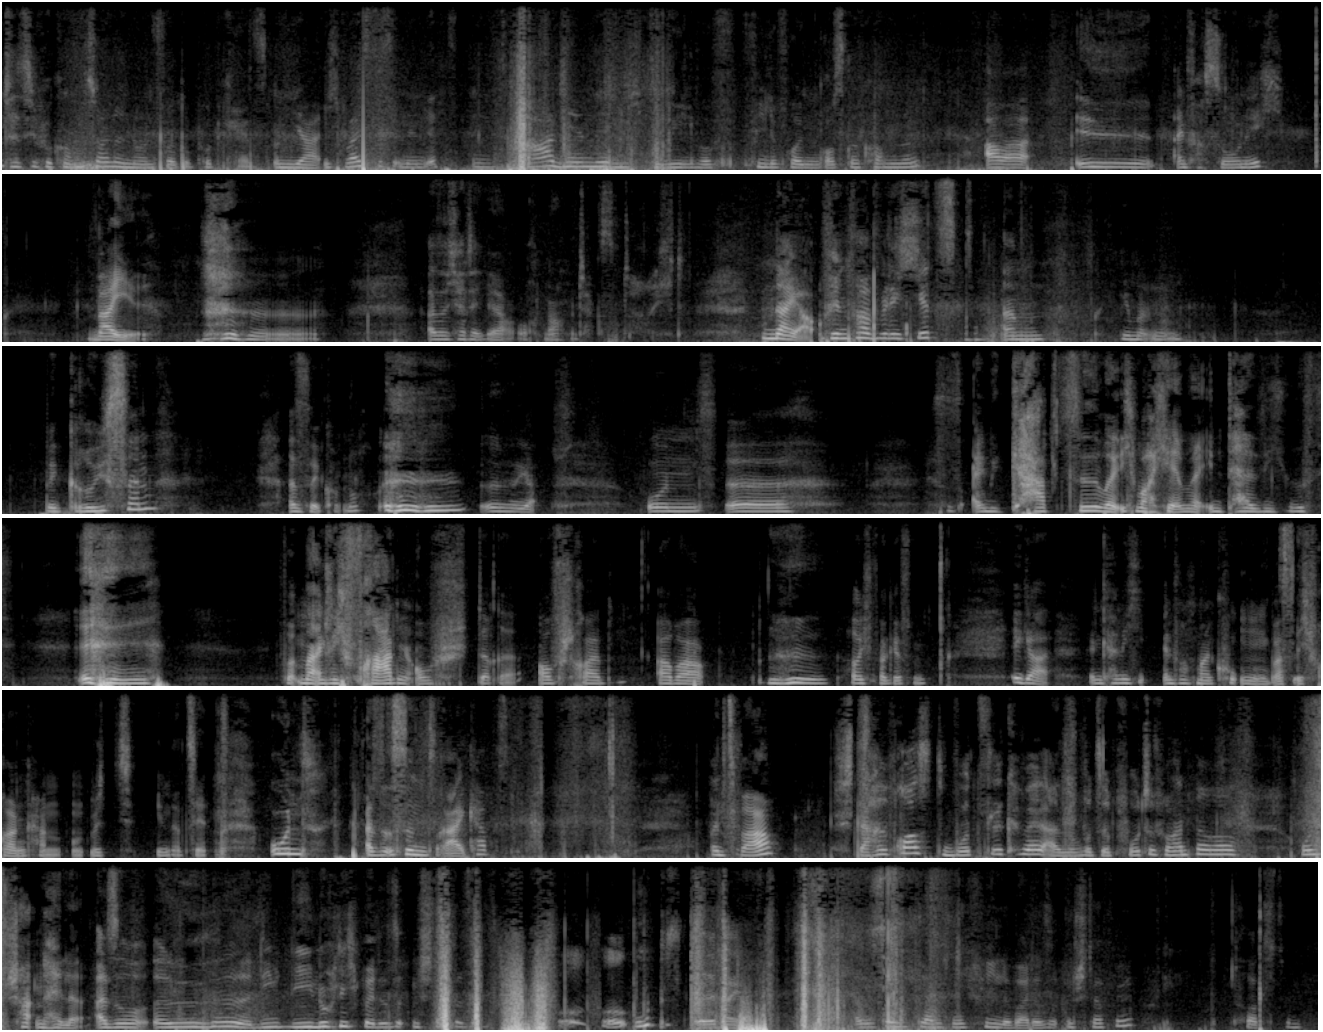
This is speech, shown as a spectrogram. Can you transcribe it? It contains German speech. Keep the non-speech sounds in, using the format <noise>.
und herzlich willkommen zu einer neuen Folge Podcast. Und ja, ich weiß, dass in den letzten Tagen nicht so viele, viele Folgen rausgekommen sind, aber äh, einfach so nicht, weil, <laughs> also ich hatte ja auch Nachmittagsunterricht. Naja, auf jeden Fall will ich jetzt ähm, jemanden begrüßen. Also er kommt noch. <laughs> äh, ja. Und äh, es ist eine Katze, weil ich mache ja immer Interviews. Ich wollte mal eigentlich Fragen aufschreiben, aber <laughs> habe ich vergessen. Egal, dann kann ich einfach mal gucken, was ich fragen kann und mit ihnen erzählen. Und, also es sind drei Katzen. Und zwar Stachelfrost, Wurzelquell, also Wurzelpfote für Handlanger und Schattenhelle. Also äh, die, die noch nicht bei der siebten Staffel sind. Oh, oh, ups, äh, nein. Also es sind, glaube ich, nicht viele bei der siebten Staffel. Trotzdem.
